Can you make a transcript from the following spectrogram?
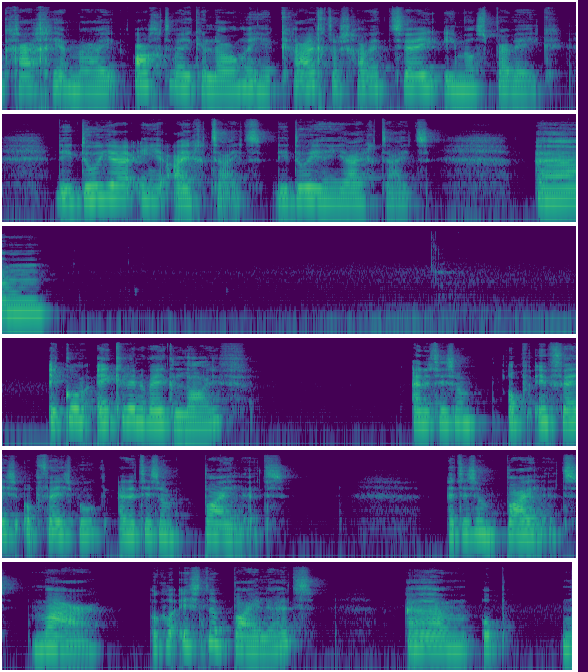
krijg je mij 8 weken lang en je krijgt waarschijnlijk 2 e-mails per week. Die doe je in je eigen tijd. Die doe je in je eigen tijd. Um, ik kom één keer in de week live. En het is een, op, op Facebook. En het is een pilot. Het is een pilot. Maar, ook al is het een pilot. Um, op 9,8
